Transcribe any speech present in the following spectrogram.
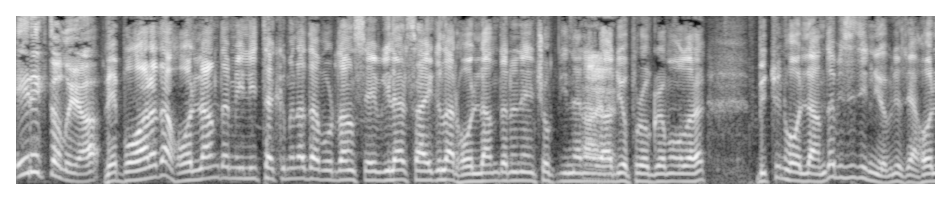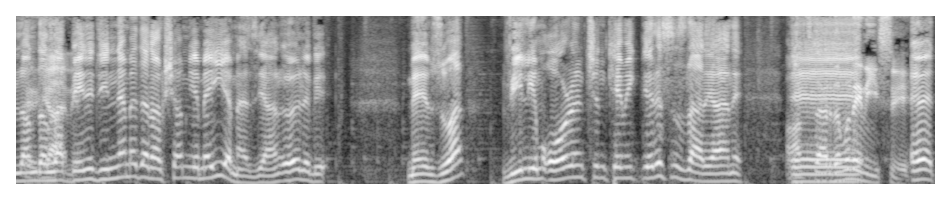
Erik dalı ya. Ve bu arada Hollanda milli takımına da buradan sevgiler saygılar. Hollanda'nın en çok dinlenen Aynen. radyo programı olarak bütün Hollanda bizi dinliyor biliyorsun. Yani Hollandalılar Yani. beni dinlemeden akşam yemeği yemez yani öyle bir mevzu var. William Orange'ın kemikleri sızlar yani. Amsterdam'ın Ee, en iyisi. Evet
